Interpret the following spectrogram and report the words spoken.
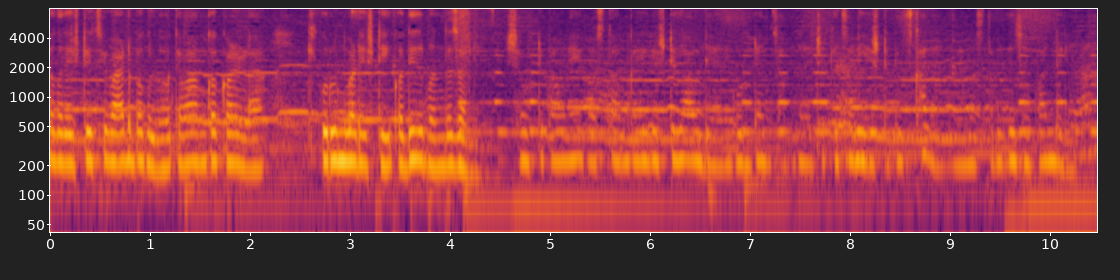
तगत एस टीची वाट बघलो तेव्हा आमका कळला की कुरुंदवाड एस टी कधीच बंद झाली. शेवटी पावणे एक वाजता आमका एक एस टी गावली आणि गुड्ड्यांचा चुकीचा खिचडी एस टीतच खाला. आणि मस्तपैकी झोपान दिली.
